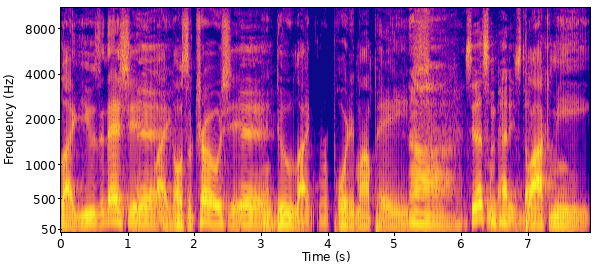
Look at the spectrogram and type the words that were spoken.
like using that shit, Yeah. like on some troll shit. Yeah. And dude like reported my page, Ah, see that's some petty stuff. blocked me,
